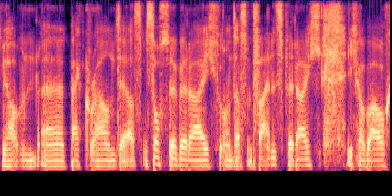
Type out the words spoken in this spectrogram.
wir haben äh, Background aus dem Softwarebereich und aus dem Finance-Bereich. Ich habe auch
